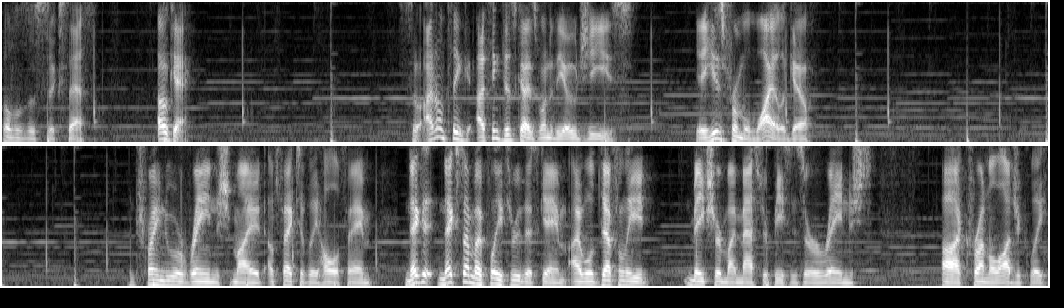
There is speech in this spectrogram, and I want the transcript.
levels of success. Okay. So, I don't think... I think this guy's one of the OGs. Yeah, he's from a while ago. I'm trying to arrange my, effectively, Hall of Fame. Next, next time I play through this game, I will definitely make sure my masterpieces are arranged uh, chronologically.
